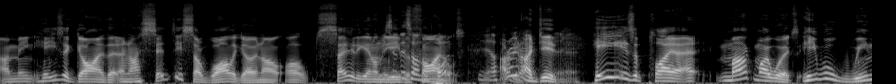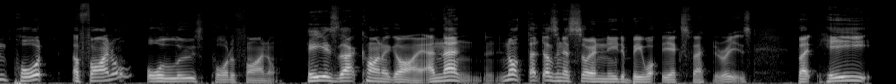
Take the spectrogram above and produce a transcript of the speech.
I mean, he's a guy that, and I said this a while ago, and I'll, I'll say it again on We the eve of finals. Yeah, I I, reckon I did. yeah. He is a player, and mark my words, he will win Port a final or lose Port a final. He is that kind of guy, and that not that doesn't necessarily need to be what the X factor is, but he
